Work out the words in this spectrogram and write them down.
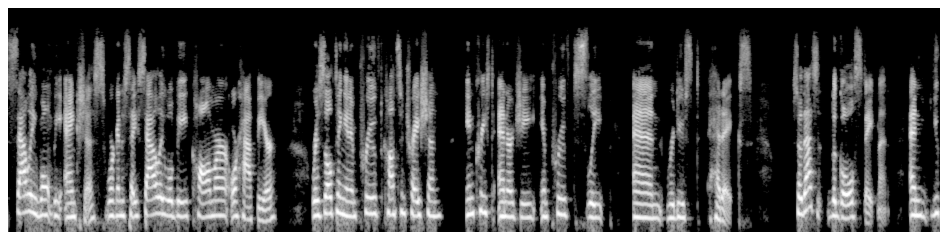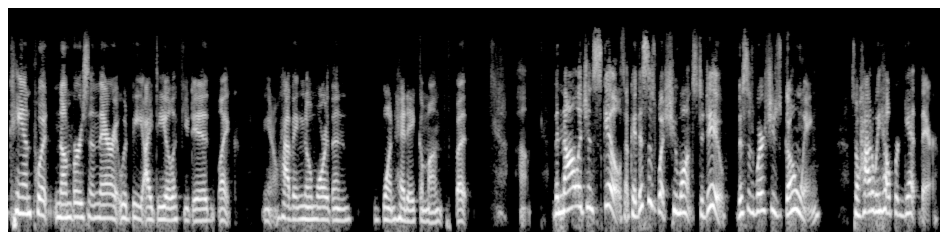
Sally won't be anxious, we're going to say Sally will be calmer or happier resulting in improved concentration, increased energy, improved sleep, and reduced headaches. So that's the goal statement. And you can put numbers in there. It would be ideal if you did, like, you know, having no more than one headache a month. But um, the knowledge and skills okay, this is what she wants to do, this is where she's going. So, how do we help her get there?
